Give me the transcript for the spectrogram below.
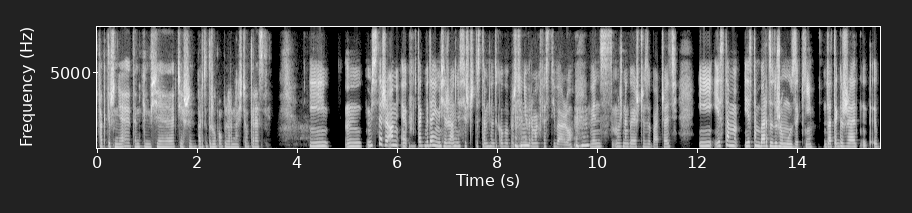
faktycznie ten film się cieszy bardzo dużą popularnością teraz. I Myślę, że on, e, tak wydaje mi się, że on jest jeszcze dostępny tylko po prostu mm -hmm. nie w ramach festiwalu, mm -hmm. więc można go jeszcze zobaczyć. I jest tam, jest tam bardzo dużo muzyki, dlatego że y,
